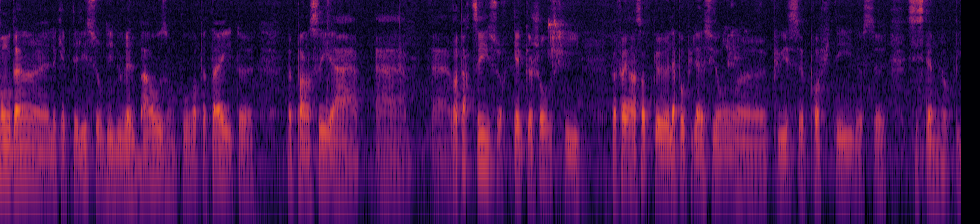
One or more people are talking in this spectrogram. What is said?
fondant euh, le capitalisme sur des nouvelles bases, on pourra peut-être euh, penser à, repartir sur quelque chose qui peut faire en sorte que la population euh, puisse profiter de ce système-là. Puis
